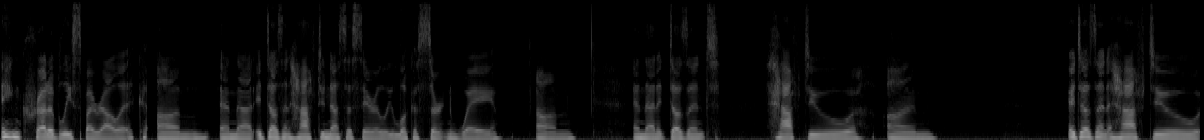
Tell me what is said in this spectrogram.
incredibly spiralic um, and that it doesn't have to necessarily look a certain way um, and that it doesn't have to um, it doesn't have to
